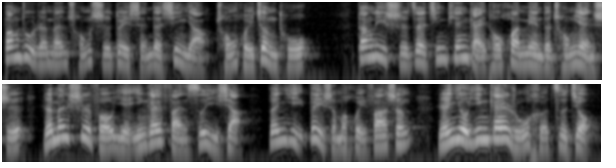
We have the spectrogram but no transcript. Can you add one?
帮助人们重拾对神的信仰，重回正途。当历史在今天改头换面的重演时，人们是否也应该反思一下？瘟疫为什么会发生？人又应该如何自救？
